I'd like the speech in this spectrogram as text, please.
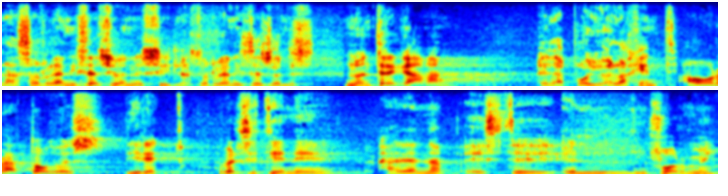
las organizaciones y las organizaciones no entregaban el apoyo a la gente. Ahora todo es directo. A ver si tiene Ariana este, el informe,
